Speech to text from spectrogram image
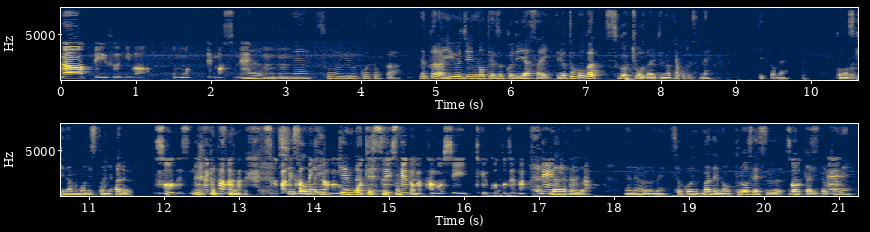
なっていうふうには思ってますね。なるほどうんうんね。そういうことか。だから友人の手作り野菜っていうところがすごい超大事なとこですね。きっとね。この好きなものリストにある。そうですね。だからただ スーパーで買ってきたの一件だけを自炊してるのが楽しいっていうことじゃなくて、なるほどなるほどね。そこまでのプロセスだったりとかそうでね。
